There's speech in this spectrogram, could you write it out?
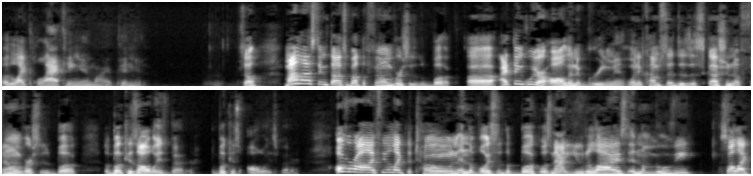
uh, like lacking, in my opinion. So, my lasting thoughts about the film versus the book. Uh, I think we are all in agreement when it comes to the discussion of film versus book. The book is always better. The book is always better overall, I feel like the tone and the voice of the book was not utilized in the movie. So, like,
